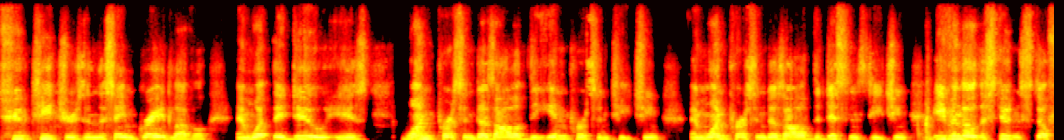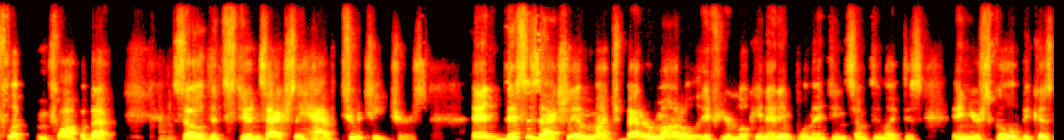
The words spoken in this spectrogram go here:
two teachers in the same grade level. And what they do is one person does all of the in-person teaching and one person does all of the distance teaching, even though the students still flip and flop about. So the students actually have two teachers. And this is actually a much better model if you're looking at implementing something like this in your school, because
